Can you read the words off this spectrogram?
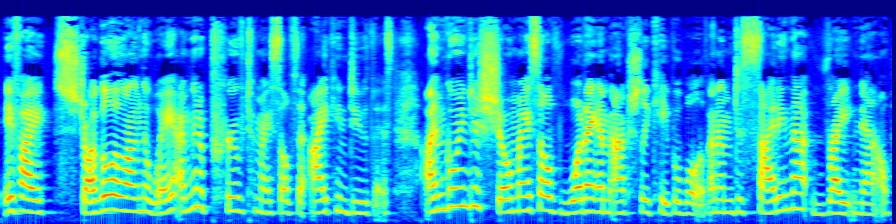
if I struggle along the way, I'm going to prove to myself that I can do this. I'm going to show myself what I am actually capable of. And I'm deciding that right now.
